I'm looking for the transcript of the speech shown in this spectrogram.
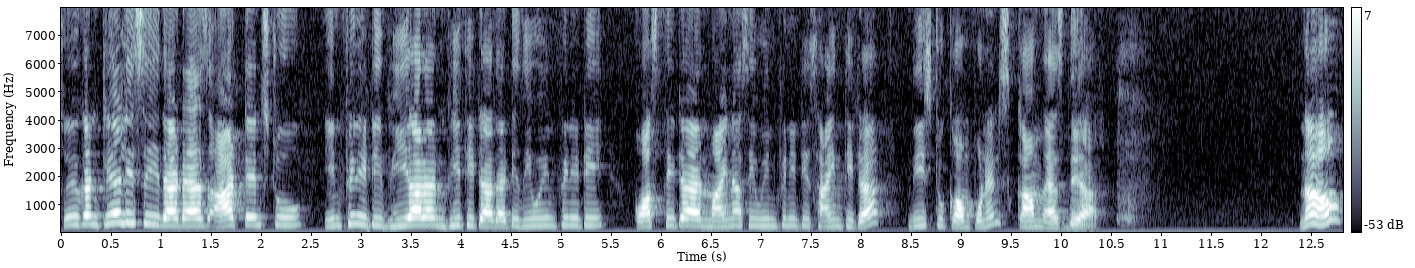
So, you can clearly see that as r tends to infinity Vr and V theta that is u infinity cos theta and minus u infinity sine theta these two components come as they are. Now,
